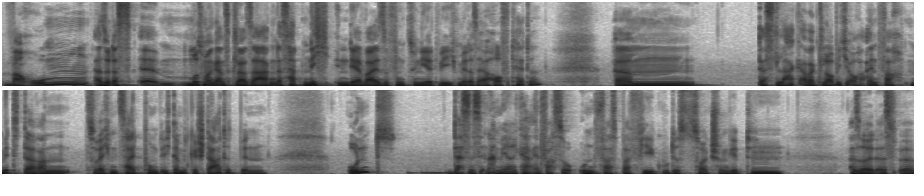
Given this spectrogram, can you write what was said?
warum? Also das äh, muss man ganz klar sagen, das hat nicht in der Weise funktioniert, wie ich mir das erhofft hätte. Ähm, das lag aber, glaube ich, auch einfach mit daran, zu welchem Zeitpunkt ich damit gestartet bin. Und dass es in Amerika einfach so unfassbar viel gutes Zeug schon gibt. Mhm. Also das, äh,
